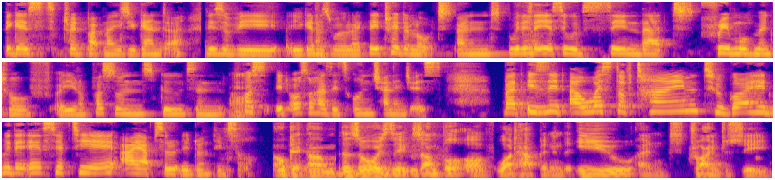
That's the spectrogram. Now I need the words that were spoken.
biggest trade partner is Uganda, vis-a-vis Uganda as well. Like they trade a lot. And within the EAC, we've seen that free movement of, uh, you know, persons, goods, and of course, it also has its own challenges. But is it a waste of time to go ahead with the AFCFTA? I absolutely don't think so. Okay, um, there's always the example of what happened in the EU and trying to see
